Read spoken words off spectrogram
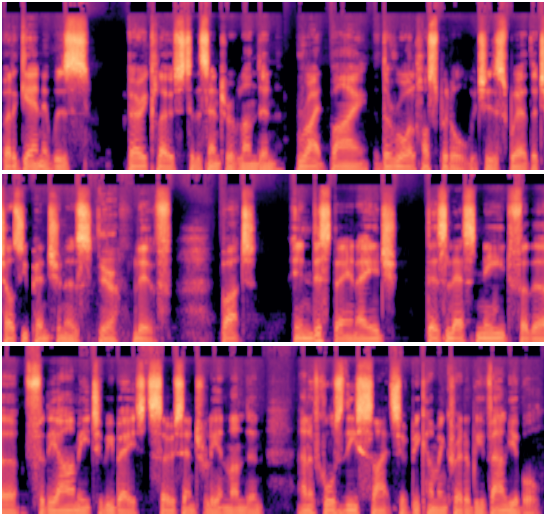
But again, it was very close to the centre of London, right by the Royal Hospital, which is where the Chelsea pensioners yeah. live. But in this day and age, there's less need for the for the army to be based so centrally in London, and of course, these sites have become incredibly valuable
